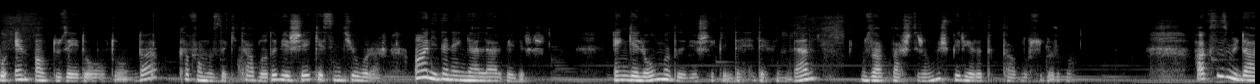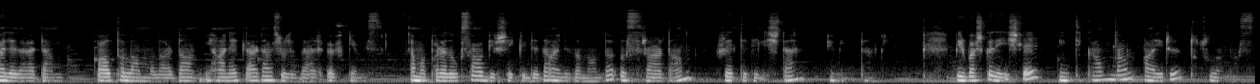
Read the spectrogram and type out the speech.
Bu en alt düzeyde olduğunda kafamızdaki tabloda bir şey kesintiye uğrar. Aniden engeller belirir. Engel olmadığı bir şekilde hedefinden uzaklaştırılmış bir yaratık tablosudur bu. Haksız müdahalelerden, baltalanmalardan, ihanetlerden söz eder öfkemiz. Ama paradoksal bir şekilde de aynı zamanda ısrardan, reddedilişten, ümitten. Bir başka deyişle intikamdan ayrı tutulamaz.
